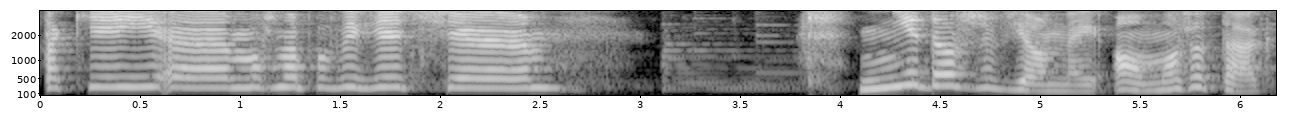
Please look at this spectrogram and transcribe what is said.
takiej e, można powiedzieć. E, Niedożywionej. O, może tak.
